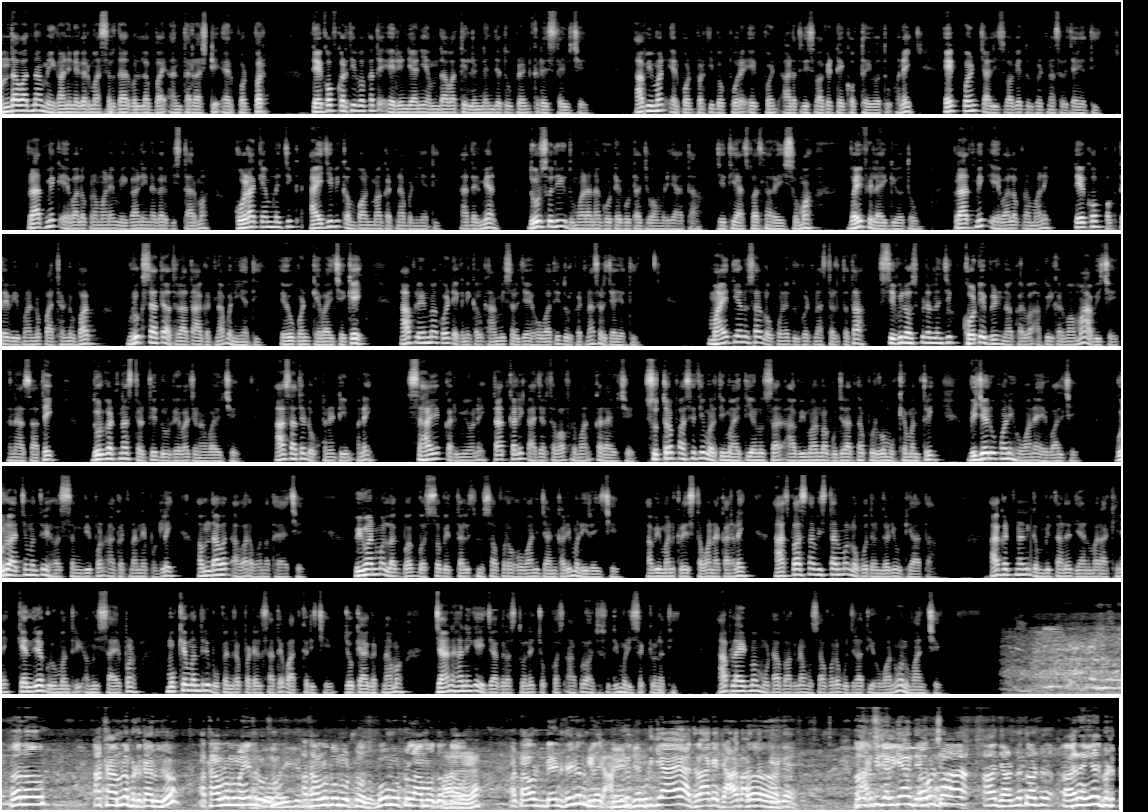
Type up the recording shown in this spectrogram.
અમદાવાદના મેઘાણીનગરમાં સરદાર વલ્લભભાઈ આંતરરાષ્ટ્રીય એરપોર્ટ પર ટેકઓફ કરતી વખતે એર ઇન્ડિયાની અમદાવાદથી લંડન જતું પ્લેન ક્રેશ થયું છે. આ વિમાન એરપોર્ટ પરથી બપોરે એક પોઈન્ટ આડત્રીસ વાગે ટેકઓફ થયું હતું અને એક પોઈન્ટ ચાલીસ વાગે દુર્ઘટના સર્જાઈ હતી. પ્રાથમિક અહેવાલો પ્રમાણે મેઘાણીનગર વિસ્તારમાં ઘોડા કેમ્પ નજીક આઈજીવી કમ્પાઉન્ડમાં ઘટના બની હતી. આ દરમિયાન દૂર સુધી ધુમાડાના ગોટે ગોટા જોવા મળ્યા હતા, જેથી આસપાસના રહીશોમાં ભય ફેલાઈ ગયો હતો. પ્રાથમિક અહેવાલો પ્રમાણે ટેકઓફ વખતે વિમાનનો પાછળનો ભાગ વૃક્ષ સાથે અથડાતા આ ઘટના બની હતી. એવું પણ કહેવાય છે કે આ પ્લેનમાં કોઈ ટેકનિકલ ખામી સર્જાઈ હોવાથી દુર્ઘટના સર્જાઈ હતી. માહિતી અનુસાર લોકોને દુર્ઘટના સ્થળ તથા સિવિલ હોસ્પિટલ નજીક ખોટી ભીડ ન કરવા અપીલ કરવામાં આવી છે અને આ સાથે દુર્ઘટના સ્થળથી દૂર રહેવા જણાવાયું છે. આ સાથે ડોક્ટરની ટીમ અને સહાયક કર્મીઓને તાત્કાલિક હાજર થવા ફરમાન કરાયું છે. સૂત્રો પાસેથી મળતી માહિતી અનુસાર આ વિમાનમાં ગુજરાતના પૂર્વ મુખ્યમંત્રી વિજય રૂપાણી હોવાના અહેવાલ છે. ગૃહ રાજ્યમંત્રી હર્ષ સંઘવી પણ આ ઘટનાને પગલે અમદાવાદ આવવા રવાના થયા છે. વિમાનમાં લગભગ બસો બેતાલીસ મુસાફરો હોવાની જાણકારી મળી રહી છે. આ વિમાન ક્રેશ થવાના કારણે આસપાસના વિસ્તારમાં લોકો દંડળી ઉઠ્યા હતા. આ ઘટનાની ગંભીરતાને ધ્યાનમાં રાખીને કેન્દ્રીય ગૃહમંત્રી અમિત શાહે પણ મુખ્યમંત્રી ભૂપેન્દ્ર પટેલ સાથે વાત કરી છે, જો કે આ ઘટનામાં જાનહાનિ કે ઇજાગ્રસ્તોને ચોક્કસ આંકડો હજુ સુધી મળી શક્યો નથી. આ ફ્લાઇટમાં મોટાભાગના મુસાફરો ગુજરાતી હોવાનું અનુમાન છે. હલો આ થાંભલો ભટકાયેલું છે હો. આ થાંભલો હું અહીં જ રહું છું આ થાંભલો બહુ મોટો હતો બહુ મોટો લાંબો હતો ટાવર આ ટાવર બેન્ડ થઈ ગયો ને બ્લેક झाड़ भी टूट गया है अथड़ा के झाड़ बाड़ सब गिर गए झाड़ भी जल गया है देखो ना। અચ્છા આ ઝાડને તો આને અહીંયા જ ભટક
